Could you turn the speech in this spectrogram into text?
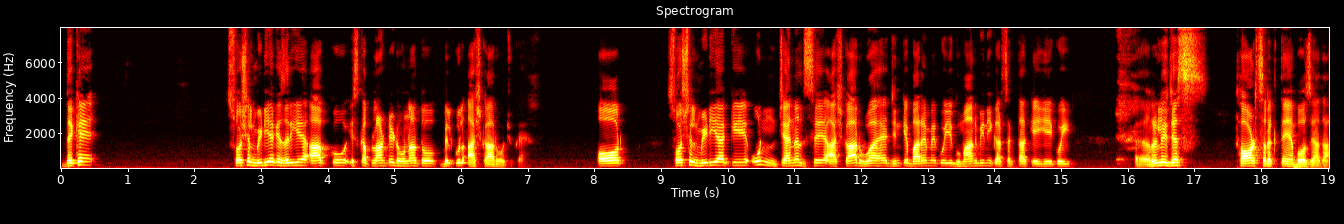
دیکھیں، سوشل میڈیا کے ذریعے آپ کو اس کا پلانٹڈ ہونا تو بالکل آشکار ہو چکا ہے۔ اور سوشل میڈیا کے ان چینل سے آشکار ہوا ہے جن کے بارے میں کوئی یہ گمان بھی نہیں کر سکتا کہ یہ کوئی ریلیجس تھاٹس رکھتے ہیں بہت زیادہ۔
